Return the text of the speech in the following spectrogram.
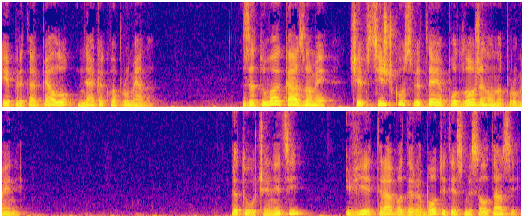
е претърпяло някаква промяна. Затова казваме, че всичко в света е подложено на промени. Като ученици, вие трябва да работите с мисълта си,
